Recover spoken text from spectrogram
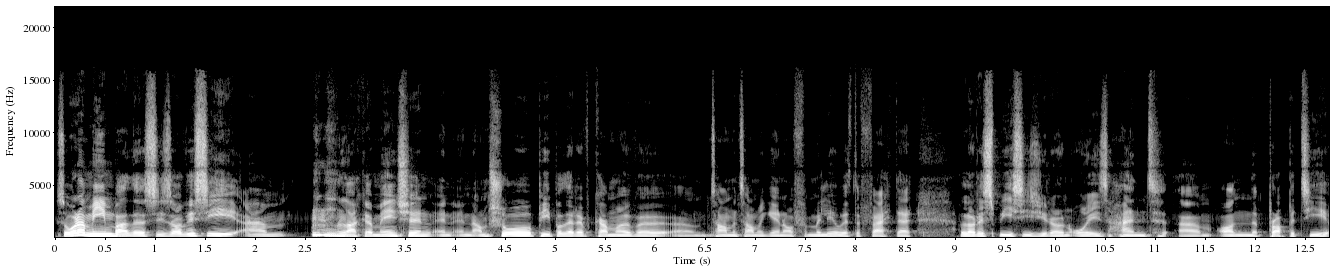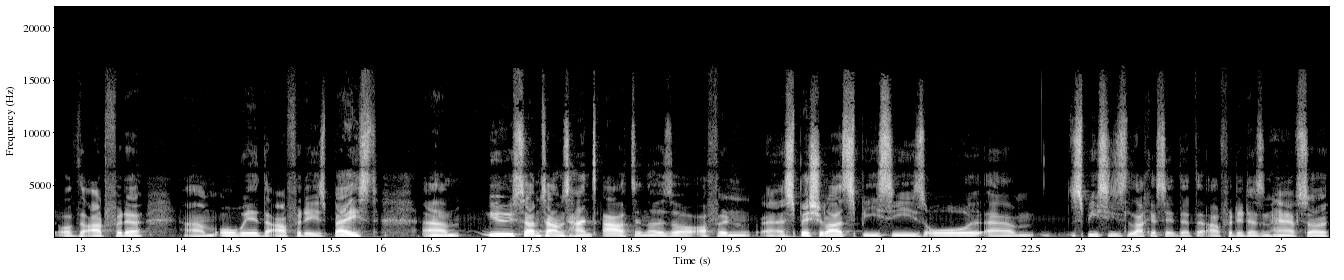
So, what I mean by this is obviously, um, like I mentioned, and, and I'm sure people that have come over um, time and time again are familiar with the fact that a lot of species you don't always hunt um, on the property of the outfitter um, or where the outfitter is based. You sometimes hunt out, and those are often uh, specialized species or um, species, like I said, that the outfitter doesn't have. So,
